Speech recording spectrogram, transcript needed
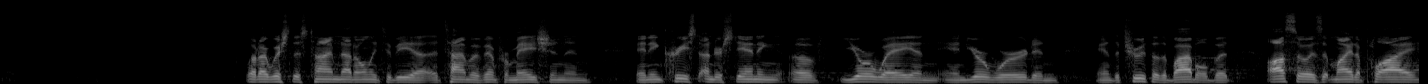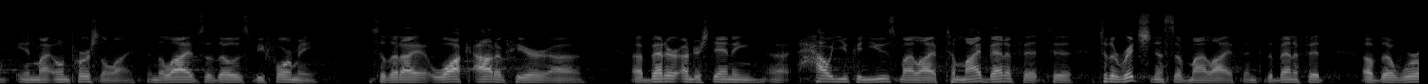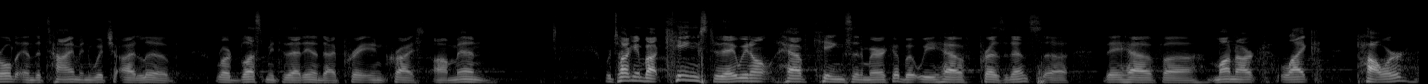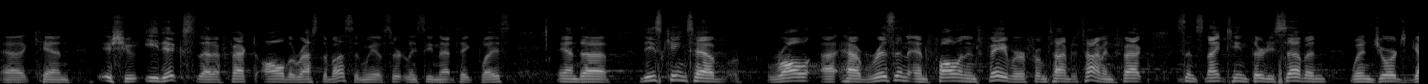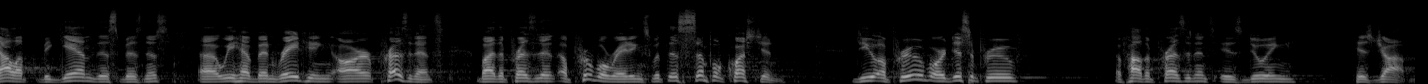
Lord, I wish this time not only to be a, a time of information and an increased understanding of your way and, and your word and, and the truth of the Bible, but also as it might apply in my own personal life, in the lives of those before me, so that I walk out of here uh, a better understanding uh, how you can use my life to my benefit, to, to the richness of my life, and to the benefit of the world and the time in which I live. Lord, bless me to that end. I pray in Christ. Amen. We're talking about kings today. We don't have kings in America, but we have presidents. Uh, they have uh, monarch like power, uh, can issue edicts that affect all the rest of us, and we have certainly seen that take place. And uh, these kings have have risen and fallen in favor from time to time. In fact, since 1937, when George Gallup began this business, uh, we have been rating our presidents by the president approval ratings with this simple question Do you approve or disapprove of how the president is doing his job?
